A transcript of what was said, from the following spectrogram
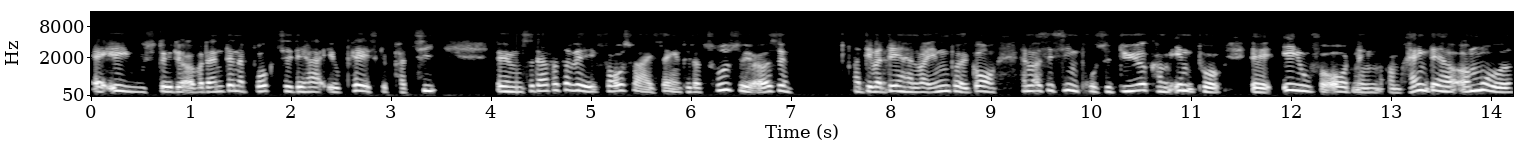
af EU-støtte, og hvordan den er brugt til det her europæiske parti. Øhm, så derfor så vil forsvar i sagen Peter Trudsø også og det var det, han var inde på i går. Han var også i sin procedure kom ind på øh, EU-forordningen omkring det her område.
